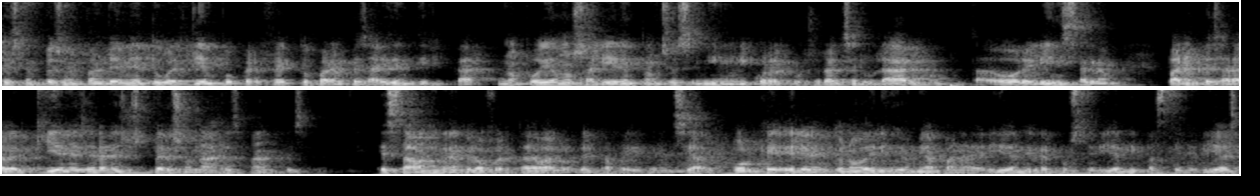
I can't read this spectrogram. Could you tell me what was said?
esto empezó en pandemia, tuve el tiempo perfecto para empezar a identificar. No podíamos salir, entonces mi único recurso era el celular, el computador, el Instagram, para empezar a ver quiénes eran esos personajes antes estaban generando la oferta de valor del café diferenciado. Porque el evento no dirigió ni a panaderías, ni reposterías, ni pastelerías,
